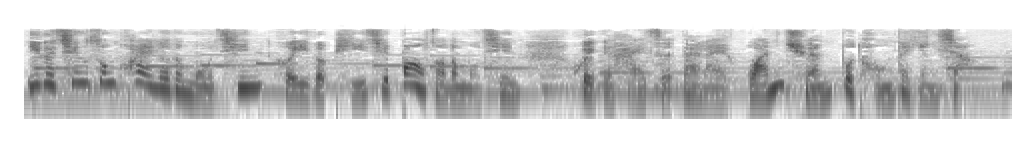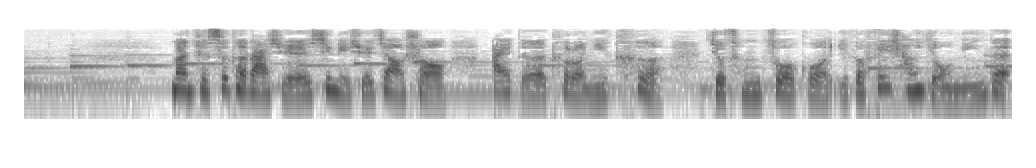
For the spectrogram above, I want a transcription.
一个轻松快乐的母亲和一个脾气暴躁的母亲，会给孩子带来完全不同的影响。曼彻斯特大学心理学教授埃德特洛尼克就曾做过一个非常有名的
